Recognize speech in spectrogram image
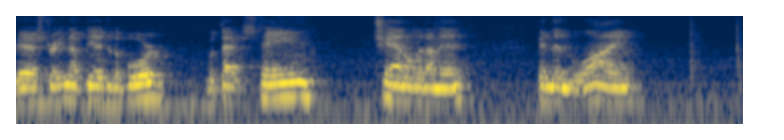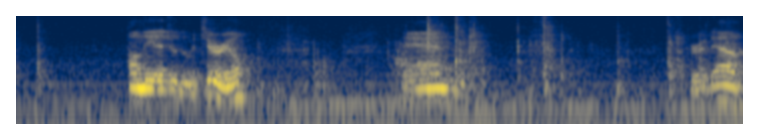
Yeah, straighten up the edge of the board with that same channel that I'm in, and then the line on the edge of the material, and screw it down.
